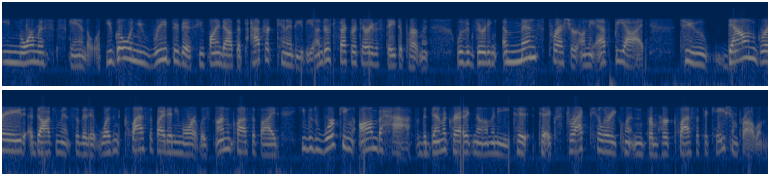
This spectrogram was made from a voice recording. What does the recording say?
enormous scandal. If you go and you read through this, you find out that Patrick Kennedy, the Undersecretary of the State Department, was exerting immense pressure on the FBI to downgrade a document so that it wasn't classified anymore, it was unclassified. He was working on behalf of the Democratic nominee to, to extract Hillary Clinton from her classification problems.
